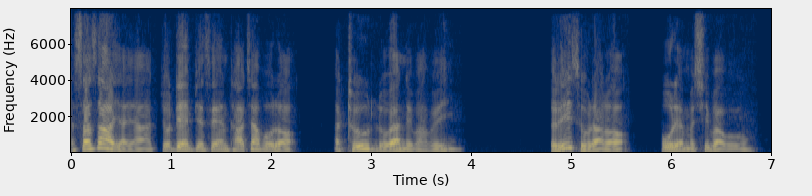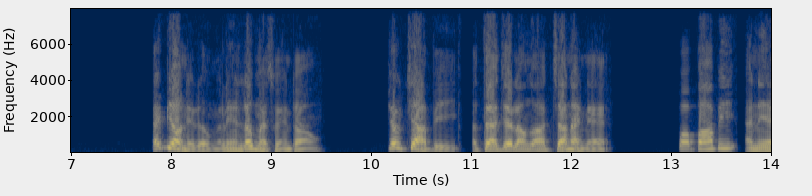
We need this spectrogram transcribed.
အဆအဆအရာရာကြိုတင်ပြင်ဆင်ထားကြဖို့တော့အထူးလိုအပ်နေပါပြီ။သတိဆိုတာတော့ပိုးတယ်မရှိပါဘူး။အဲ့ပြောင်နေတော့ငလင်လှုပ်မယ်ဆိုရင်တောင် ပြုတ်ကျပြီးအတန်ကျဲလောင်စွာကြားနိုင်တဲ့ ပေါ်ပါပြီးအနေရ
